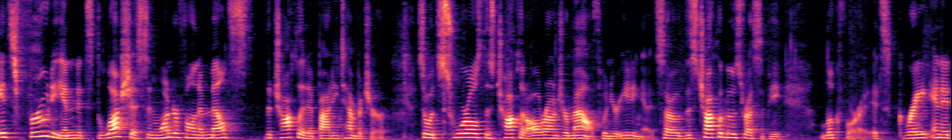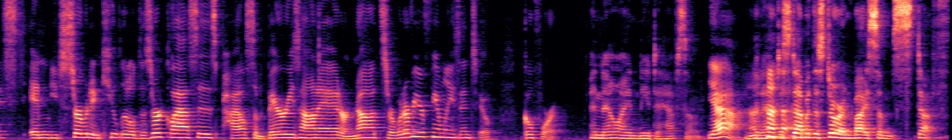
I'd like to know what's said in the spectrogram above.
it's fruity and it's luscious and wonderful and it melts the chocolate at body temperature. So it swirls this chocolate all around your mouth when you're eating it. So this chocolate mousse recipe, look for it. It's great and it's and you serve it in cute little dessert glasses, pile some berries on it or nuts or whatever your family's into. Go for it. and now I need to have some. Yeah. I'm gonna have to stop at the store and buy some stuff.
